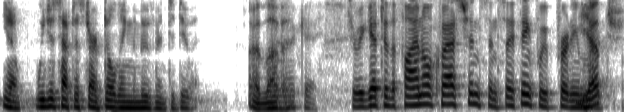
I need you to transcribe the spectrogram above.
You know, we just have to start building the movement to do it. I love it. Okay. Should we get to the final question since I think we've pretty yep. much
